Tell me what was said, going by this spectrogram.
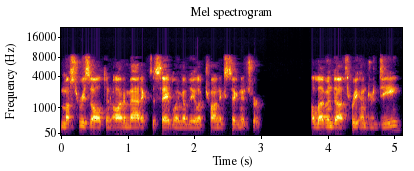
must result in automatic disabling of the electronic signature. 11.300D,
